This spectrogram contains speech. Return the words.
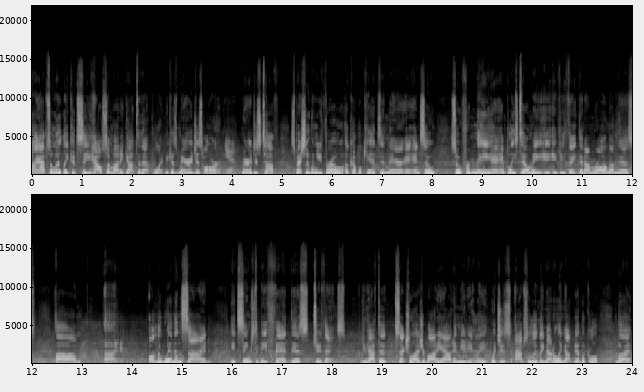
I absolutely could see how somebody got to that point because marriage is hard. Yeah. Marriage is tough, especially when you throw a couple kids in there. And, and so, so for me, and please tell me if you think that I'm wrong on this. Um, uh, on the women's side, it seems to be fed this two things. You have to sexualize your body out immediately, which is absolutely not only not biblical, but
